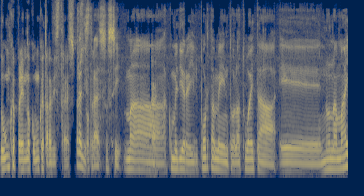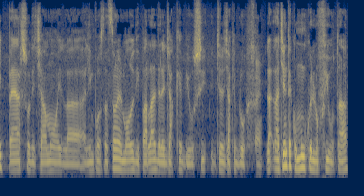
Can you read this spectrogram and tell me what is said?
Dunque prendo comunque 3 di stress. 3 di stress, sì, ma okay. come dire, il portamento, la tua età e non ha mai perso, diciamo, il, l'impostazione, il modo di parlare delle giacche blu. Sì, delle giacche blu. Sì. La, la, gente comunque lo fiuta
